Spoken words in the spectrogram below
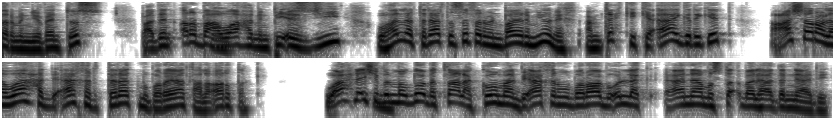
3-0 من يوفنتوس بعدين 4-1 من PSG وهلا 3-0 من بايرن ميونخ. عم تحكي ك aggregate 10 لواحد بآخر ثلاث مباريات على أرضك. وأحلى شيء بالموضوع بيطلع لك كومان بآخر مباراة بيقول لك أنا مستقبل هذا النادي.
